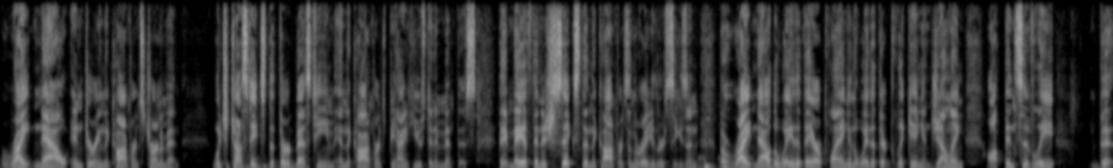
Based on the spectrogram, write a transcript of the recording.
right now entering the conference tournament. Wichita State's the third best team in the conference behind Houston and Memphis. They may have finished sixth in the conference in the regular season, but right now, the way that they are playing and the way that they're clicking and gelling offensively, the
